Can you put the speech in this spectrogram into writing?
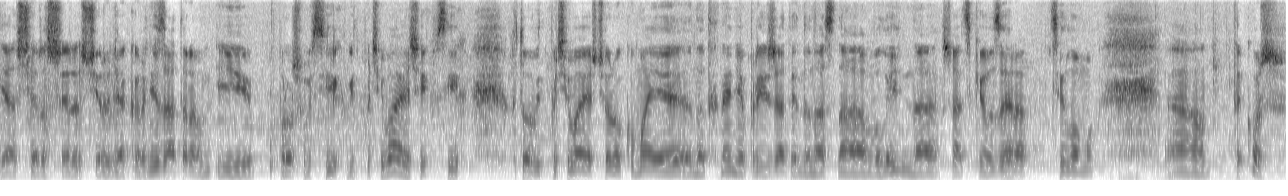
Я ще раз щиро, щиро дякую організаторам і прошу всіх відпочиваючих, всіх, хто відпочиває щороку, має натхнення приїжджати до нас на Волинь, на Шацькі озера в цілому. Також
